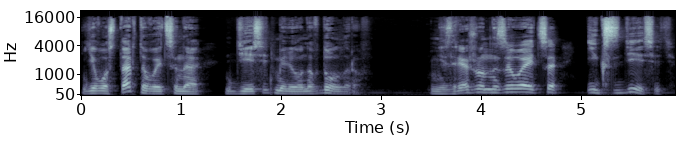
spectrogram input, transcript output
его стартовая цена 10 миллионов долларов. Не зря же он называется X10.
